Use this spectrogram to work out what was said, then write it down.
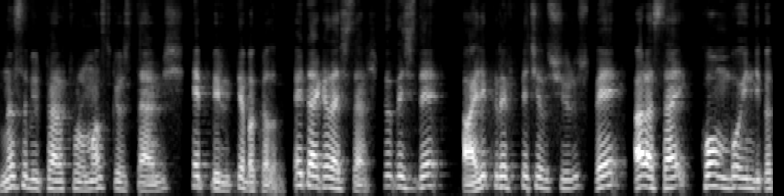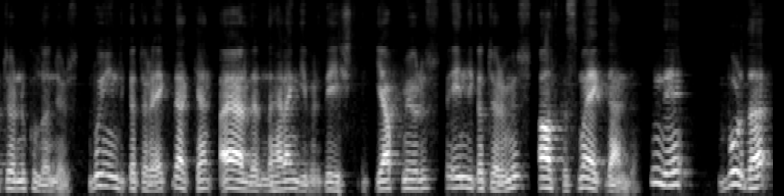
nasıl bir performans göstermiş hep birlikte bakalım. Evet arkadaşlar stratejide aylık grafikte çalışıyoruz ve RSI combo indikatörünü kullanıyoruz. Bu indikatörü eklerken ayarlarında herhangi bir değişiklik yapmıyoruz ve indikatörümüz alt kısma eklendi. Şimdi burada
